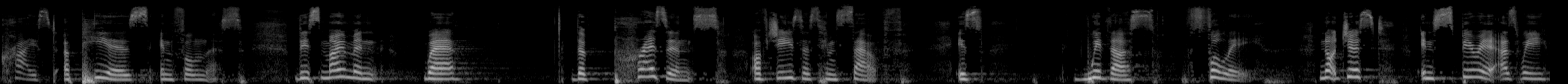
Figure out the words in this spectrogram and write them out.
Christ appears in fullness. This moment where the presence of Jesus himself is with us fully, not just in spirit as we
